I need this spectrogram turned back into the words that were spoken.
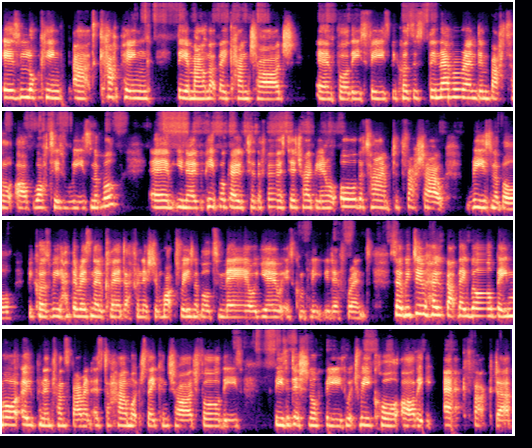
is looking at capping the amount that they can charge um, for these fees because it's the never ending battle of what is reasonable. Um, you know, people go to the first tier tribunal all the time to thrash out reasonable because we have, there is no clear definition. What's reasonable to me or you is completely different. So we do hope that they will be more open and transparent as to how much they can charge for these these additional fees, which we call are the X factor,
